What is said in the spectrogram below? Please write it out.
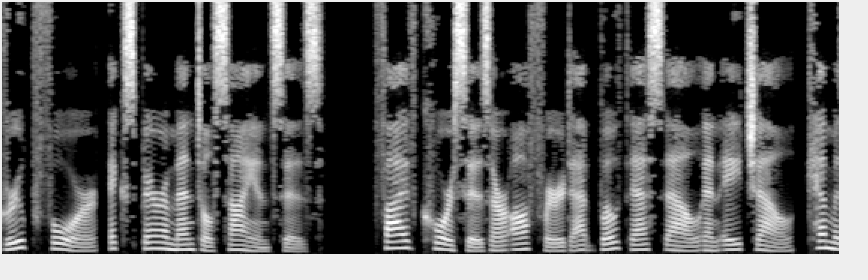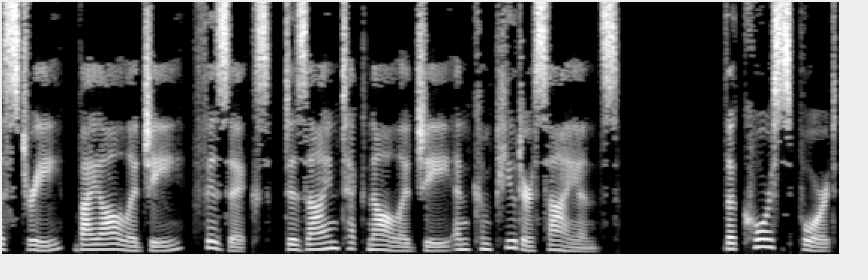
Group 4 – Experimental Sciences. Five courses are offered at both SL and HL, chemistry, biology, physics, design technology and computer science. The course Sport,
